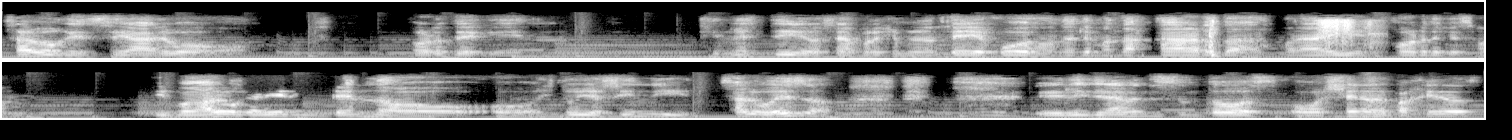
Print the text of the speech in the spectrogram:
salvo que sea algo corte que, que no esté, o sea, por ejemplo, no sé, juegos donde te mandas cartas con alguien corte que son tipo algo que haría Nintendo o, o estudios indie, salvo eso, eh, literalmente son todos o llenos de pajeros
